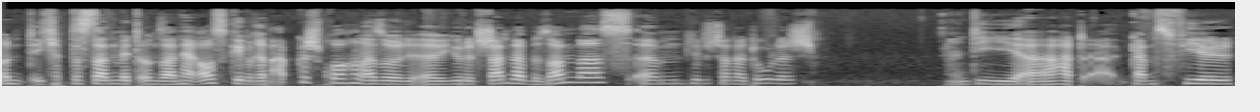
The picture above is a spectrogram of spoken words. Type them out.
und ich habe das dann mit unseren Herausgeberinnen abgesprochen, also äh, Judith Stander besonders, ähm, Judith Stander-Dulisch, die äh, hat ganz viel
